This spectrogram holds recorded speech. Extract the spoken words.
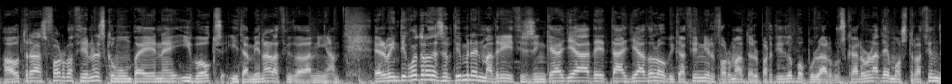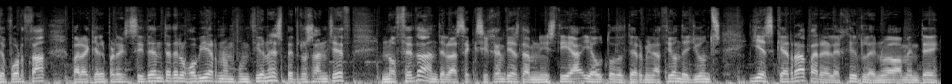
a otras formaciones como un PN y Vox y también a la ciudadanía. El 24 de septiembre en Madrid, y sin que haya detallado la ubicación y el formato, el Partido Popular buscará una demostración de fuerza para que el presidente del gobierno en funciones Pedro Sánchez, no ceda ante las exigencias de amnistía y autodeterminación de Junts y Esquerra para elegirle nuevamente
